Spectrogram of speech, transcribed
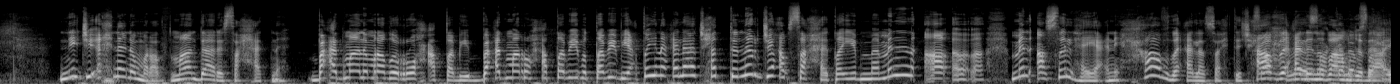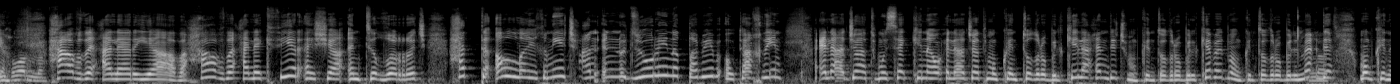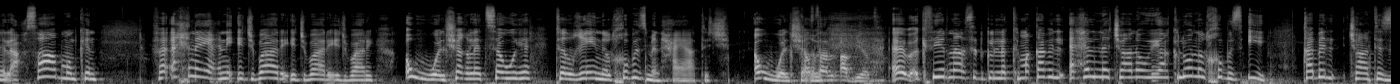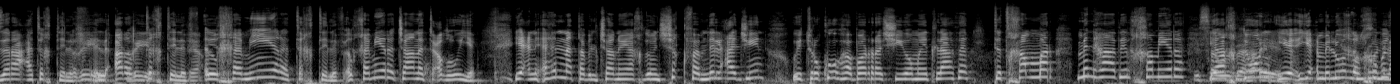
نجي إحنا نمرض ما نداري صحتنا. بعد ما نمرض نروح على الطبيب بعد ما نروح على الطبيب الطبيب يعطينا علاج حتى نرجع بصحة. طيب ما من آ- آ- من أصلها يعني حافظي على صحتك حافظي على نظام غذائي. حافظي على رياضة حافظي على كثير أشياء أنت تضرك حتى الله يغنيك عن أنه تزورين الطبيب أو تأخذين علاجات مسكنة وعلاجات ممكن تضرب الكلى عندك ممكن تضرب الكبد ممكن تضرب المعدة ممكن الأعصاب ممكن فإحنا يعني إجباري إجباري إجباري أول شغلة تسويها تلغين الخبز من حياتك. أول شغلة خاصة الأبيض كثير ناس تقول لك ما قبل أهلنا كانوا يأكلون الخبز إي قبل كانت الزراعة تختلف غير، الأرض غير. تختلف يا. الخميرة تختلف الخميرة كانت عضوية يعني أهلنا قبل كانوا يأخذون شقفة من العجين ويتركوها برا شي يومين ثلاثة تتخمر من هذه الخميرة يأخذون. ي- يعملون الخبز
